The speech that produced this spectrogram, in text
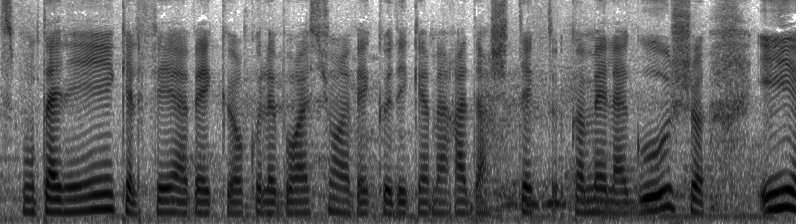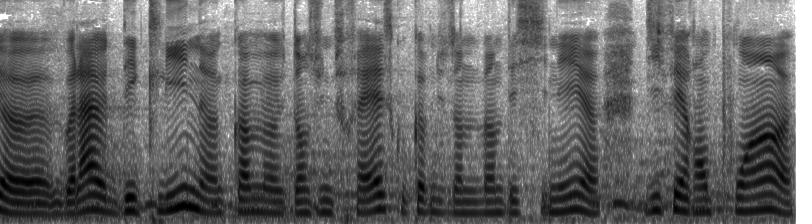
spontané, qu'elle fait avec, en collaboration avec des camarades d'architectes comme elle à gauche, et voilà, décline comme dans une fresque ou comme dans une bande dessinée différents points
